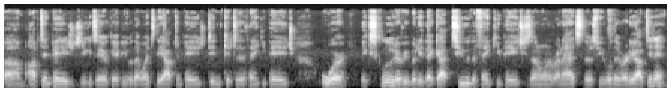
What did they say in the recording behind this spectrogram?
um, opt-in page. So you can say, okay, people that went to the opt-in page didn't get to the thank you page, or exclude everybody that got to the thank you page because I don't want to run ads to those people. They've already opted in.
